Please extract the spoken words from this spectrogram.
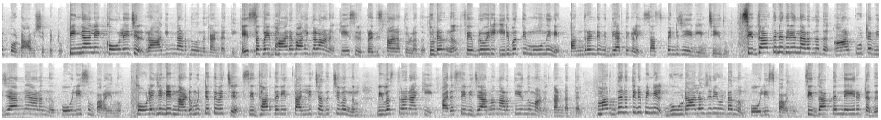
റിപ്പോർട്ട് ആവശ്യപ്പെട്ടു. പിന്നാലെ കോളേജിൽ റാഗിംഗ് നടന്നുവെന്ന് കണ്ടെത്തി. എസ് എഫ് ഐ ഭാരവാഹികളാണ് കേസിൽ പ്രതിസ്ഥാനത്തുള്ളത്. തുടർന്ന് ഫെബ്രുവരി ഇരുപത്തിമൂന്നിന് പന്ത്രണ്ട് വിദ്യാർത്ഥികളെ സസ്പെൻഡ് ചെയ്യുകയും ചെയ്തു. സിദ്ധാർത്ഥിനെതിരെ നടന്നത് ആൾക്കൂട്ട വിചാരണയാണെന്ന് പോലീസും പറയുന്നു. കോളേജിന്റെ നടുമുറ്റത്ത് വെച്ച് സിദ്ധാർത്ഥനെ തല്ലിച്ചതച്ചുവെന്നും വിവസ്ത്രനാക്കി പരസ്യ വിചാരണ നടത്തിയെന്നുമാണ് കണ്ടെത്തൽ. മർദ്ദനത്തിനു പിന്നിൽ ഗൂഢാലോചനയുണ്ടെന്നും പോലീസ് പറഞ്ഞു. സിദ്ധാർത്ഥൻ നേരിട്ടത്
